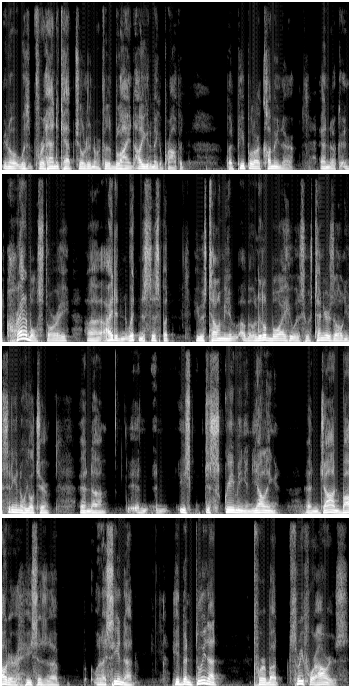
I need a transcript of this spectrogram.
you know, with for handicapped children or for the blind. How are you going to make a profit? but people are coming there. And an incredible story. Uh, I didn't witness this, but he was telling me of a little boy who was who was 10 years old. He was sitting in a wheelchair, and um, and, and he's just screaming and yelling. And John Bowder, he says, uh, when I seen that, he'd been doing that for about three, four hours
